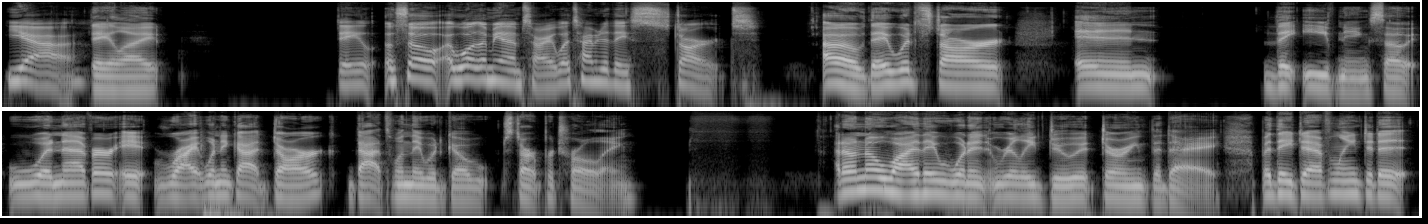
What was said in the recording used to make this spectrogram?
Yeah. daylight Day. So, uh, well, I mean, I'm sorry. What time did they start? Oh, they would start in the evening. So whenever it right when it got dark, that's when they would go start patrolling. I don't know why they wouldn't really do it during the day, but they definitely did it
